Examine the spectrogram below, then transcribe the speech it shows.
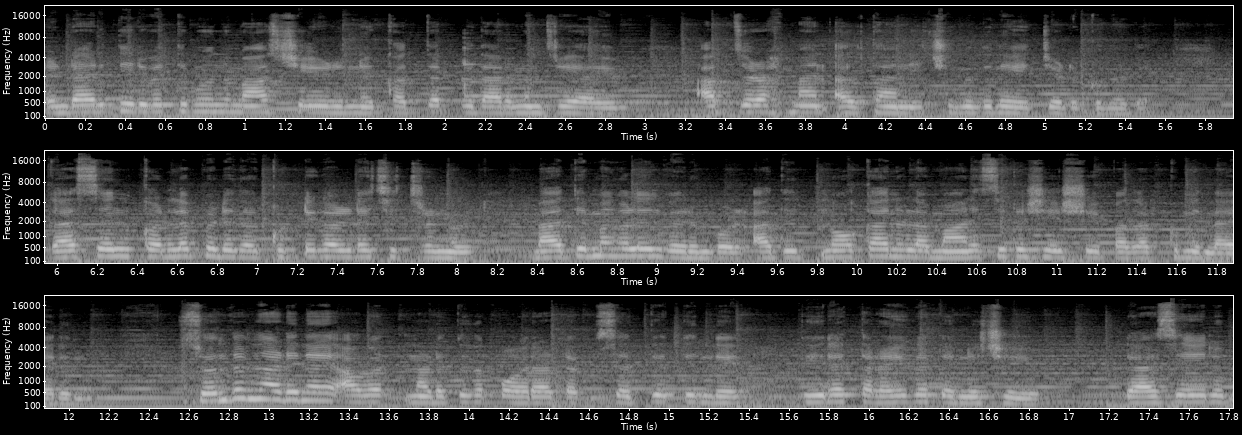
രണ്ടായിരത്തി ഇരുപത്തി മൂന്ന് മാർച്ച് ഏഴിന് ഖത്തർ പ്രധാനമന്ത്രിയായും അബ്ദുറഹ്മാൻ അൽത്താനി ചുമതല ഏറ്റെടുക്കുന്നത്. ഗസയിൽ കൊല്ലപ്പെടുന്ന കുട്ടികളുടെ ചിത്രങ്ങൾ മാധ്യമങ്ങളിൽ വരുമ്പോൾ അത് നോക്കാനുള്ള മാനസിക ശേഷി പലർക്കുമില്ലായിരുന്നു. സ്വന്തം നാടിനായി അവർ നടത്തുന്ന പോരാട്ടം സത്യത്തിന്റെ തീരെ തടയുക തന്നെ ചെയ്യും. ഗാസയിലും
